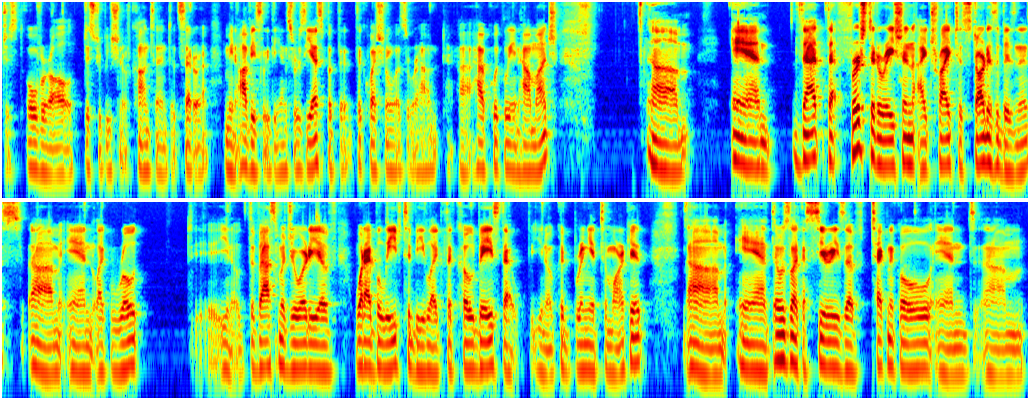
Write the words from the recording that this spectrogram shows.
just overall distribution of content et cetera? I mean obviously the answer is yes but the, the question was around uh, how quickly and how much. Um, and that that first iteration i tried to start as a business um, and like wrote you know the vast majority of what i believe to be like the code base that you know could bring it to market. Um, and there was like a series of technical and um,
